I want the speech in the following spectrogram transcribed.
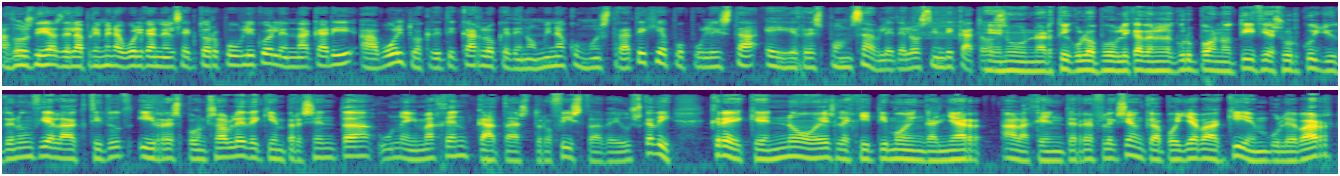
A dos días de la primera huelga en el sector público, el Endacari ha vuelto a criticar lo que denomina como estrategia populista e irresponsable de los sindicatos. En un artículo publicado en el grupo Noticias Urcuyu denuncia la actitud irresponsable de quien presenta una imagen catastrofista de Euskadi. Cree que no es legítimo engañar a la gente. Reflexión que apoyaba aquí en Boulevard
